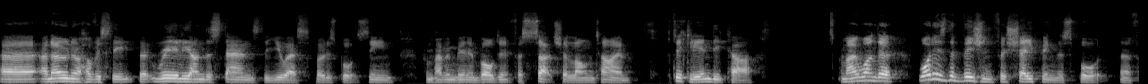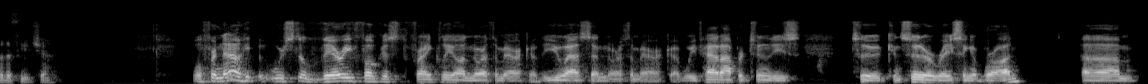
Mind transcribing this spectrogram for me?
uh, an owner obviously that really understands the US motorsport scene from having been involved in it for such a long time, particularly IndyCar. And I wonder, what is the vision for shaping the sport uh, for the future? Well, for now, we're still very focused, frankly, on North America, the U.S. and North America. We've had opportunities to consider racing abroad. Um,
